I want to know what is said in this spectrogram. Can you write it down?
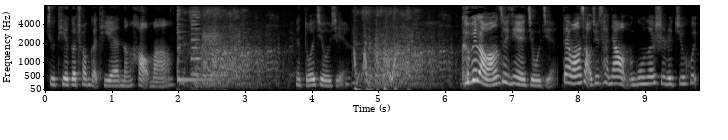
就贴个创可贴能好吗？那多纠结！隔壁老王最近也纠结，带王嫂去参加我们工作室的聚会。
